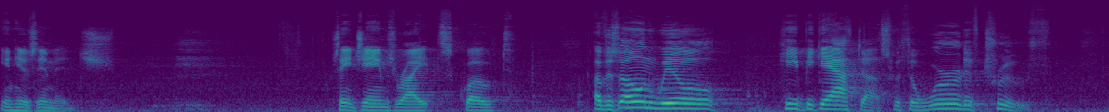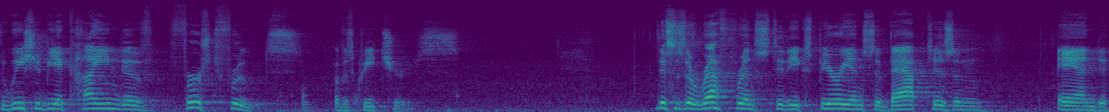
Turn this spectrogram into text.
in His image. St. James writes, quote, Of his own will he begat us with the word of truth, that we should be a kind of first fruits of his creatures. This is a reference to the experience of baptism and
